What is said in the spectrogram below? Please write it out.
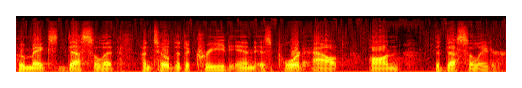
who makes desolate, until the decreed end is poured out on the desolator.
